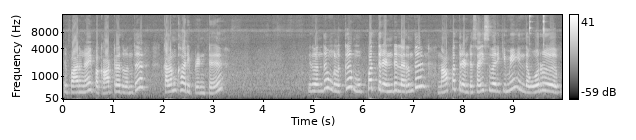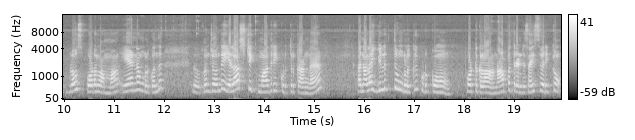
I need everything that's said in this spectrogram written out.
இது பாருங்கள் இப்போ காட்டுறது வந்து கலம்காரி பிரிண்ட்டு இது வந்து உங்களுக்கு முப்பத்தி ரெண்டுலேருந்து நாற்பத்தி ரெண்டு சைஸ் வரைக்குமே இந்த ஒரு ப்ளவுஸ் போடலாமா? ஏன்னா உங்களுக்கு வந்து கொஞ்சம் வந்து எலாஸ்டிக் மாதிரி கொடுத்துருக்காங்க. அதனால் இழுத்து உங்களுக்கு கொடுக்கும். போட்டுக்கலாம். நாற்பத்தி ரெண்டு சைஸ் வரைக்கும்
